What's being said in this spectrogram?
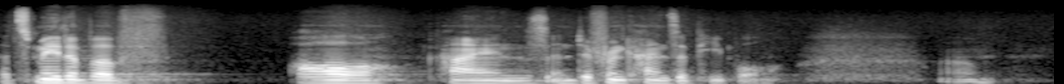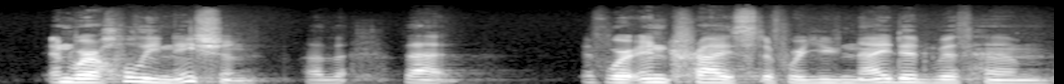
that's made up of all kinds and different kinds of people. Um, and we're a holy nation uh, that if we're in Christ, if we're united with Him,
